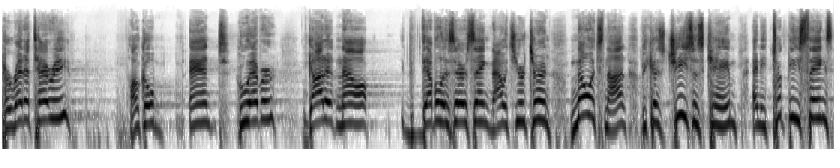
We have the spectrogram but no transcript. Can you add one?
hereditary, uncle, aunt, whoever. Got it now. The devil is there saying, Now it's your turn. No, it's not, because Jesus came and he took these things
